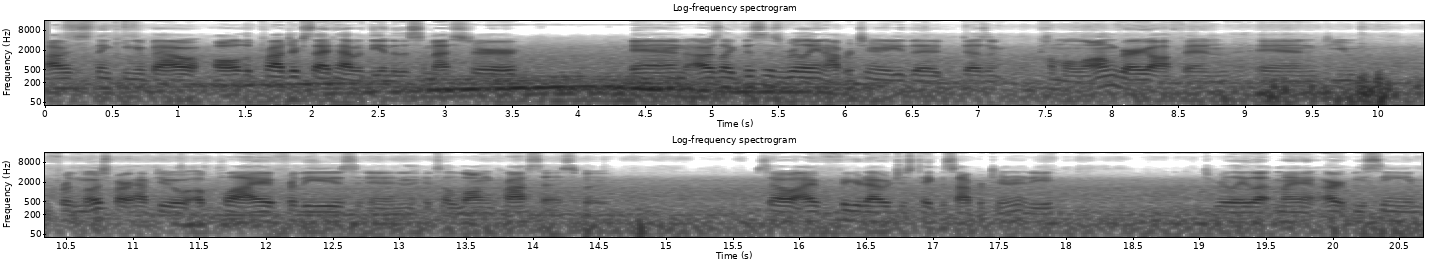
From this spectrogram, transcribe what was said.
I was thinking about all the projects I'd have at the end of the semester, and I was like, this is really an opportunity that doesn't come along very often, and you, for the most part, have to apply for these, and it's a long process. But so I figured I would just take this opportunity to really let my art be seen.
